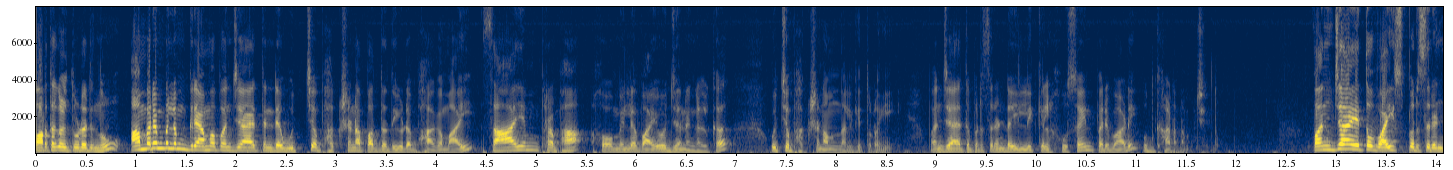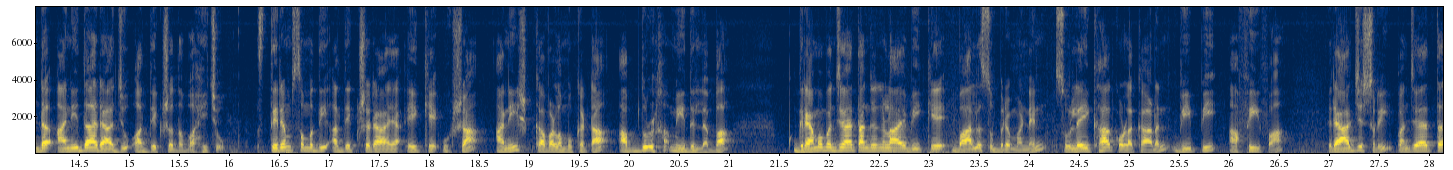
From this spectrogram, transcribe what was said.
വാർത്തകൾ തുടരുന്നു. അമരമ്പലം ഗ്രാമപഞ്ചായത്തിന്റെ ഉച്ചഭക്ഷണ പദ്ധതിയുടെ ഭാഗമായി സായം പ്രഭ ഹോമിലെ വയോജനങ്ങൾക്ക് ഉച്ചഭക്ഷണം നൽകി തുടങ്ങി. പഞ്ചായത്ത് പ്രസിഡന്റ് ഇല്ലിക്കൽ ഹുസൈൻ പരിപാടി ഉദ്ഘാടനം ചെയ്തു. പഞ്ചായത്ത് വൈസ് പ്രസിഡന്റ് അനിത രാജു അധ്യക്ഷത വഹിച്ചു. സ്ഥിരം സമിതി അധ്യക്ഷരായ എ കെ ഉഷ അനീഷ് കവളമുക്കട്ട അബ്ദുൾ ഹമീദ് ലബ ഗ്രാമപഞ്ചായത്ത് അംഗങ്ങളായ V K Balasubramanian Sulaikha Kolakkadan V P Afeefa Rajashree panchayat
